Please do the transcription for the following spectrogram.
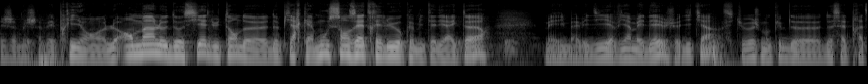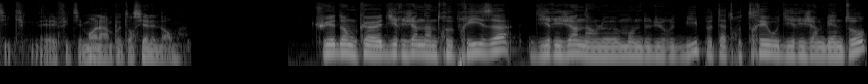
J'avais pris en, main le dossier du temps de, Pierre Camus sans être élu au comité directeur. Mais il m'avait dit, viens m'aider. Je lui ai dit, tiens, si tu veux, je m'occupe de, de, cette pratique. Et effectivement, elle a un potentiel énorme. Tu es donc dirigeant d'entreprise, dirigeant dans le monde du rugby, peut-être très haut dirigeant bientôt.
